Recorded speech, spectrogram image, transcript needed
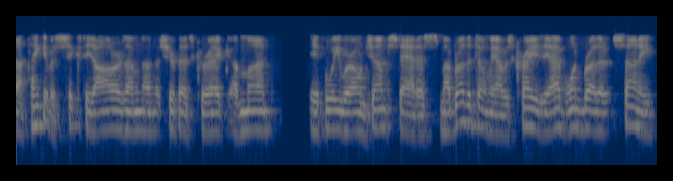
I think it was $60. I'm, I'm not sure if that's correct, a month if we were on jump status. My brother told me I was crazy. I have one brother, Sonny.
